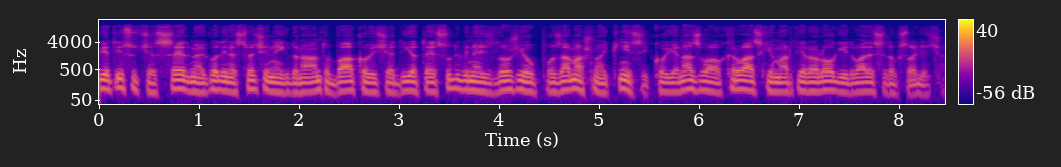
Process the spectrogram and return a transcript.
2007. godine svećenik Donanto Baković je dio te sudbine izložio u pozamašnoj knjizi koju je nazvao Hrvatski martirologiji 20. stoljeća.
